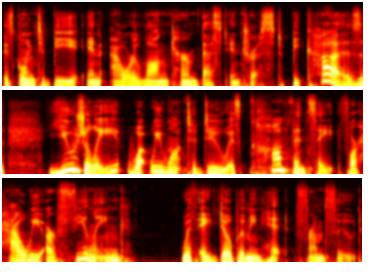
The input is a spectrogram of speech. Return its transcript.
is going to be in our long term best interest because usually what we want to do is compensate for how we are feeling with a dopamine hit from food.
